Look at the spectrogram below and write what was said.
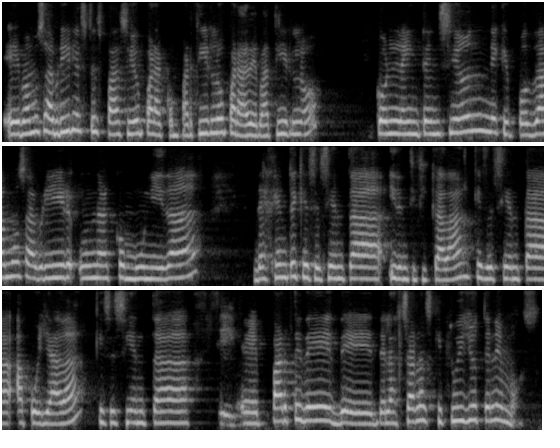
Eh, vamos a abrir este espacio para compartirlo, para debatirlo, con la intención de que podamos abrir una comunidad de gente que se sienta identificada, que se sienta apoyada, que se sienta eh, parte de, de, las charlas que tú y yo tenemos.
